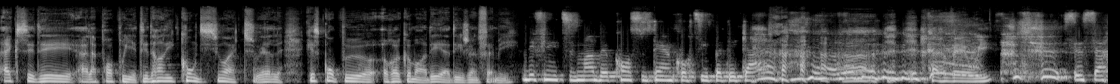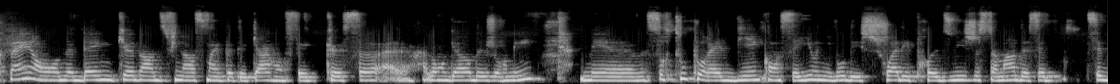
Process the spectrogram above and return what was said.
accéder à la propriété dans les conditions actuelles, qu'est-ce qu'on peut recommander à des jeunes familles? Définitivement de consulter un courtier hypothécaire. ah, ben oui. C'est certain. On ne baigne que dans du financement hypothécaire. On fait que ça à, longueur de journée. Mais euh, surtout pour être bien conseillé au niveau des choix des produits, justement, de cette, cette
